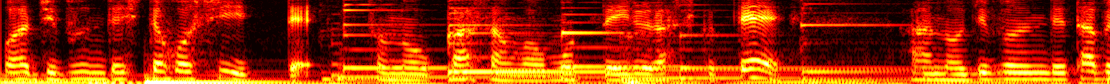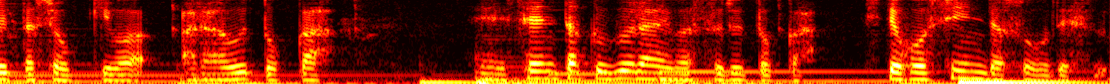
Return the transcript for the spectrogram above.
は自分でしてほしいってそのお母さんは思っているらしくてあの自分で食べた食器は洗うとか、えー、洗濯ぐらいはするとかしてほしいんだそうです。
